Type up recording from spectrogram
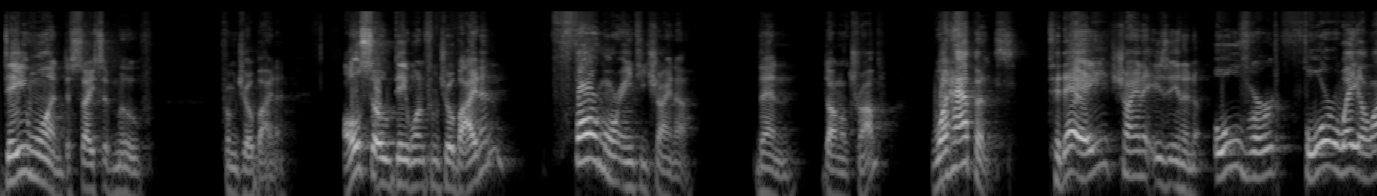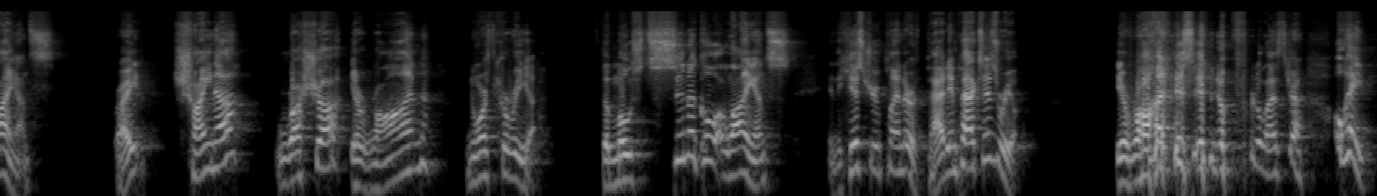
Day one, decisive move from Joe Biden. Also, day one from Joe Biden, far more anti China than Donald Trump. What happens? Today, China is in an overt four way alliance, right? China, Russia, Iran, North Korea. The most cynical alliance in the history of planet Earth. That impacts Israel. Iran is in an overt alliance. Oh, hey,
